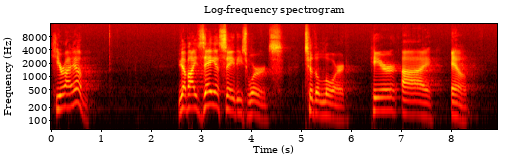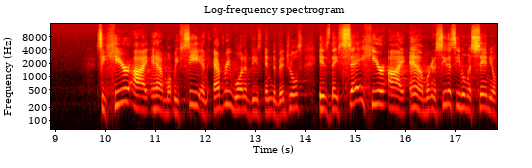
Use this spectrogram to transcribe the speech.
Here I am. You have Isaiah say these words to the Lord Here I am. See, here I am. What we see in every one of these individuals is they say, Here I am. We're going to see this even with Samuel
